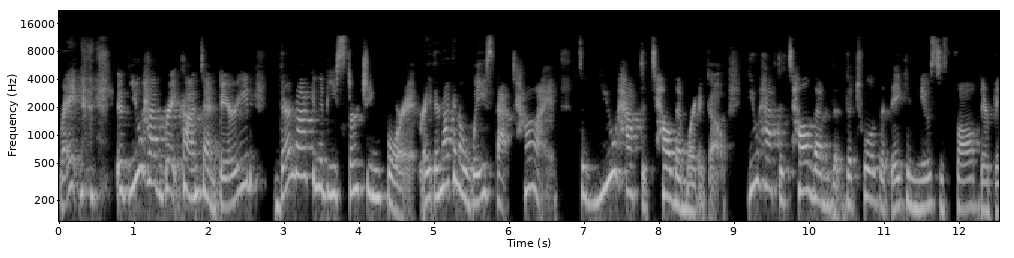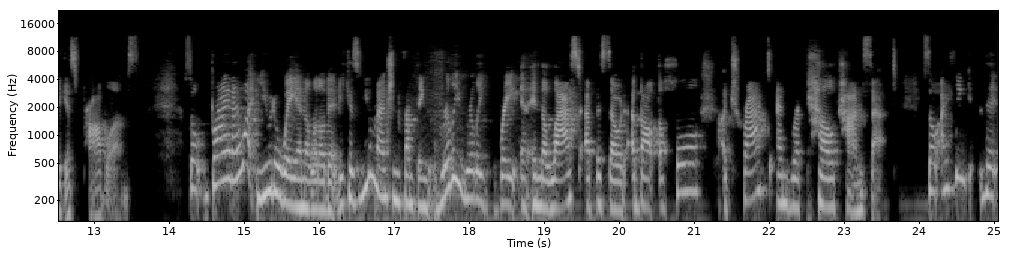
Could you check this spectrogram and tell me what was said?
right? if you have great content buried, they're not going to be searching for it, right? They're not going to waste that time. So you have to tell them where to go. You have to tell them the, the tools that they can use to solve their biggest problems. So, Brian, I want you to weigh in a little bit because you mentioned something really, really great in, in the last episode about the whole attract and repel concept. So I think that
